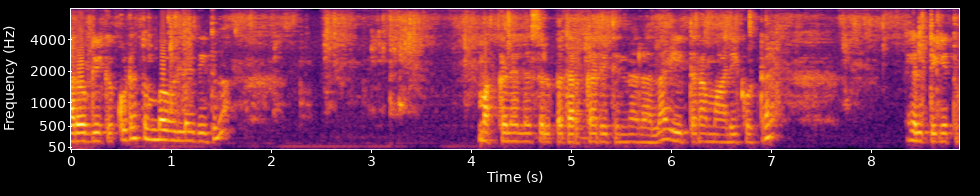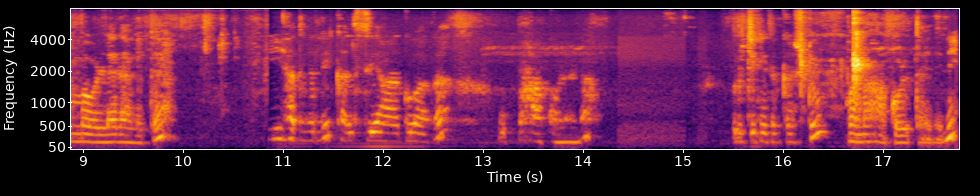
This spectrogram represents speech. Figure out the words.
ಆರೋಗ್ಯಕ್ಕೆ ಕೂಡ ತುಂಬ ಒಳ್ಳೆಯದಿದು ಮಕ್ಕಳೆಲ್ಲ ಸ್ವಲ್ಪ ತರಕಾರಿ ತಿನ್ನಲ್ಲ ಈ ಥರ ಮಾಡಿಕೊಟ್ರೆ ಹೆಲ್ತಿಗೆ ತುಂಬ ಒಳ್ಳೆಯದಾಗುತ್ತೆ ಈ ಹದದಲ್ಲಿ ಕಲಸಿ ಆಗುವಾಗ ಉಪ್ಪು ಹಾಕೊಳ್ಳೋಣ. ರುಚಿಗೆ ತಕ್ಕಷ್ಟು ಉಪ್ಪನ್ನು ಹಾಕೊಳ್ತಾ ಇದ್ದೀನಿ.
